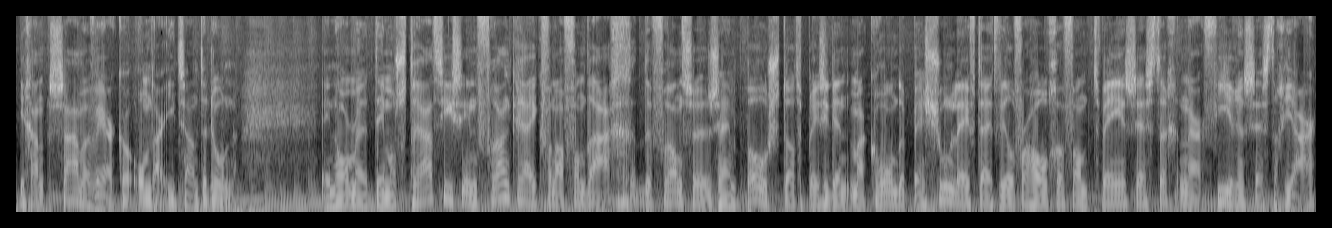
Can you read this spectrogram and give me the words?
die gaan samenwerken om daar iets aan te doen. Enorme demonstraties in Frankrijk vanaf vandaag. De Fransen zijn boos dat president Macron de pensioenleeftijd wil verhogen van 62 naar 64 jaar.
